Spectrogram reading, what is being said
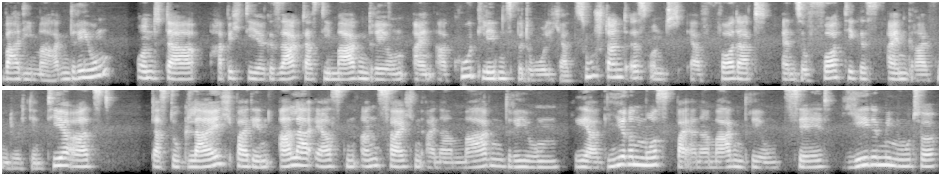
war die Magendrehung. Und da habe ich dir gesagt, dass die Magendrehung ein akut lebensbedrohlicher Zustand ist und erfordert ein sofortiges Eingreifen durch den Tierarzt, dass du gleich bei den allerersten Anzeichen einer Magendrehung reagieren musst. Bei einer Magendrehung zählt jede Minute.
